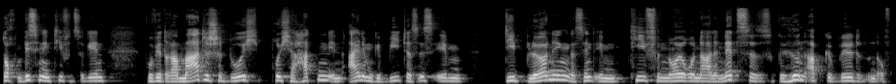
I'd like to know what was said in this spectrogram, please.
doch ein bisschen in die Tiefe zu gehen, wo wir dramatische Durchbrüche hatten in einem Gebiet, das ist eben Deep Learning, das sind eben tiefe neuronale Netze, das Gehirn abgebildet und auf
